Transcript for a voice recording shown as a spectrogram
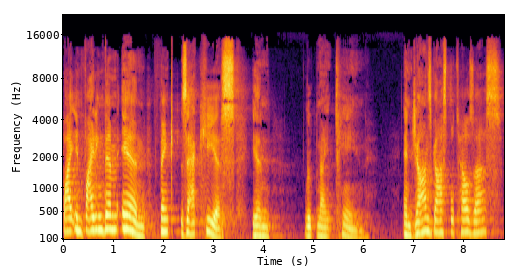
by inviting them in. Think Zacchaeus in Luke 19. And John's gospel tells us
